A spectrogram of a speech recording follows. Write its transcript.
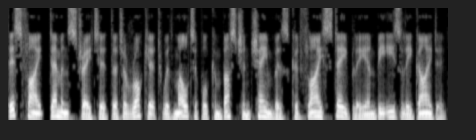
This flight demonstrated that a rocket with multiple combustion chambers could fly stably and be easily guided.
